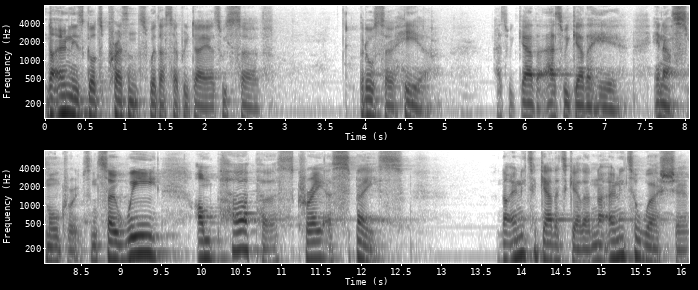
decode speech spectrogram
Not only is God's presence with us every day as we serve, but also here as we gather, as we gather here in our small groups. And so we, on purpose, create a space not only to gather together, not only to worship,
